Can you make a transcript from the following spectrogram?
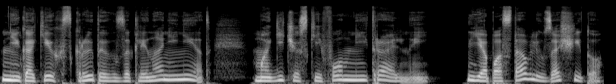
Никаких скрытых заклинаний нет. Магический фон нейтральный. Я поставлю защиту».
